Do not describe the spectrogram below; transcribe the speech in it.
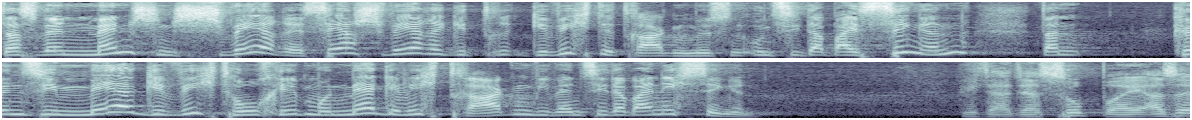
dass wenn Menschen schwere, sehr schwere Gewichte tragen müssen und sie dabei singen, dann können sie mehr Gewicht hochheben und mehr Gewicht tragen, wie wenn sie dabei nicht singen. Ich dachte, ja super. Also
